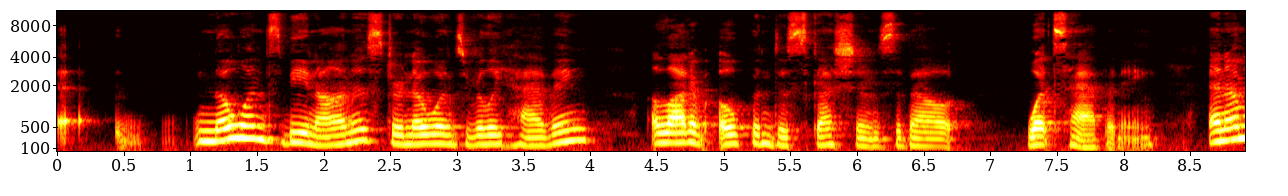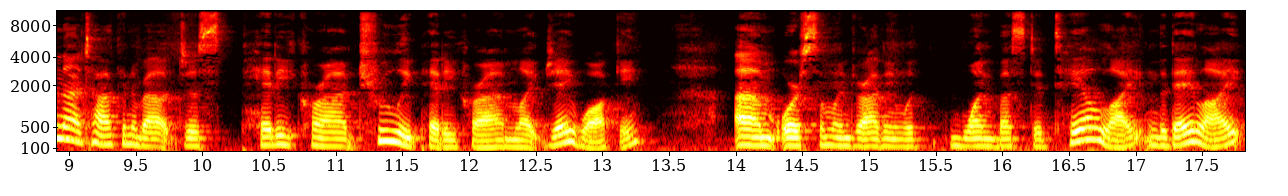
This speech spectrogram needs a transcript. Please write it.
uh, no one's being honest, or no one's really having a lot of open discussions about what's happening. And I'm not talking about just petty crime, truly petty crime like jaywalking, um, or someone driving with one busted tail light in the daylight.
